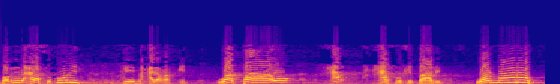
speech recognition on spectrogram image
Mabniun cala sukuuni fii maxali rafcin. Wataau xarfu khiaabin wnuuru calaamatu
